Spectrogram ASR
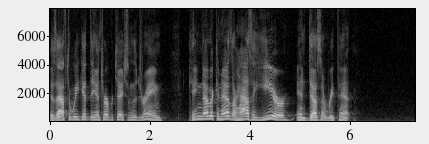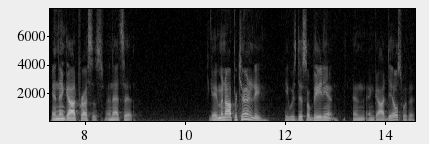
is after we get the interpretation of the dream, King Nebuchadnezzar has a year and doesn't repent. And then God presses, and that's it. Gave him an opportunity. He was disobedient, and, and God deals with it.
